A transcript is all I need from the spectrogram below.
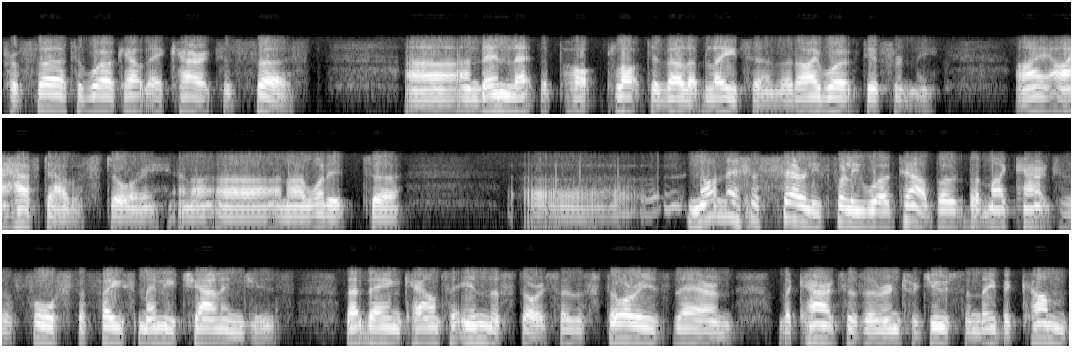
prefer to work out their characters first uh, and then let the plot develop later. But I work differently. I, I have to have a story, and I, uh, and I want it uh, uh, not necessarily fully worked out, but, but my characters are forced to face many challenges that they encounter in the story. So the story is there, and the characters are introduced, and they become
